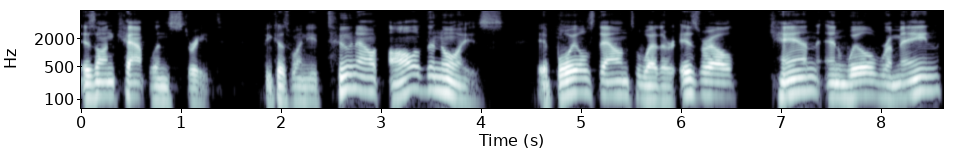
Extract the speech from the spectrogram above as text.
is on Kaplan Street, because when you tune out all of the noise, it boils down to whether Israel can and will remain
